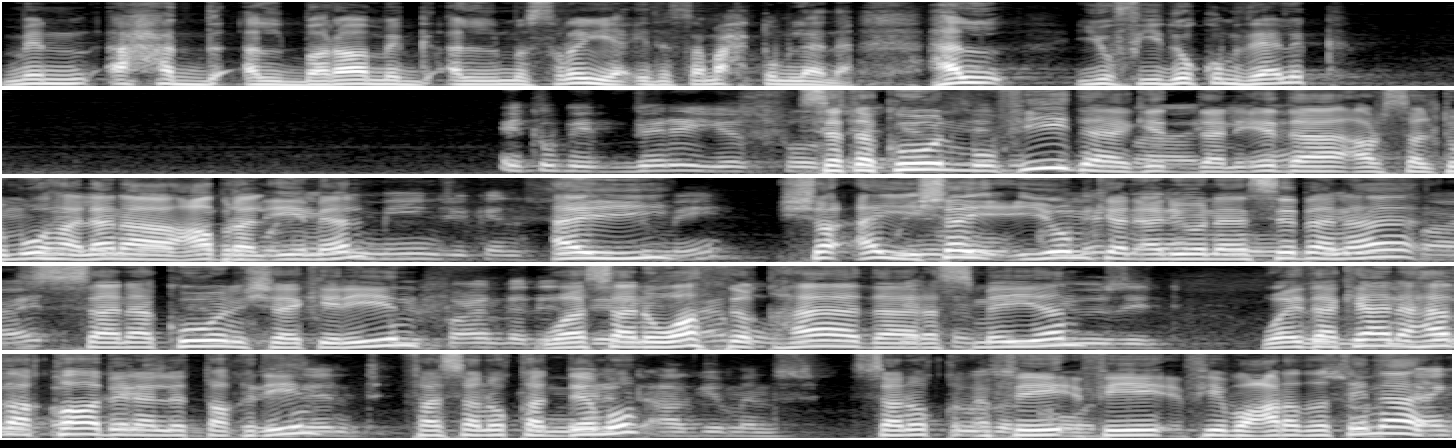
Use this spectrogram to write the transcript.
من أحد البرامج المصرية إذا سمحتم لنا. هل يفيدكم ذلك؟ ستكون مفيدة جدا إذا أرسلتموها لنا عبر الإيميل. أي أي شيء يمكن أن يناسبنا سنكون شاكرين وسنوثق هذا رسميا. وإذا كان هذا قابلا للتقديم فسنقدمه. سنق... في في في معارضتنا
